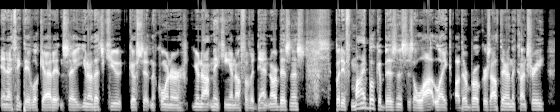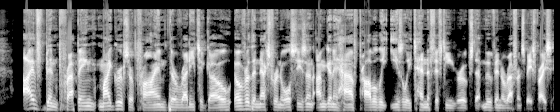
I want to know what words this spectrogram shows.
And I think they look at it and say, you know, that's cute. Go sit in the corner. You're not making enough of a dent in our business. But if my book of business is a lot like other brokers out there in the country, I've been prepping. My groups are prime. They're ready to go. Over the next renewal season, I'm going to have probably easily 10 to 15 groups that move into reference based pricing.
